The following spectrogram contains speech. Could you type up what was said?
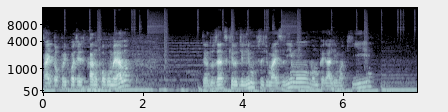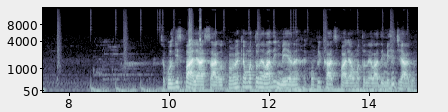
Tá, então por enquanto gente ficar no cogumelo. Tenho 200 kg de limo, preciso de mais limo. Vamos pegar limo aqui. Se eu conseguir espalhar essa água, o problema é que é uma tonelada e meia, né? É complicado espalhar uma tonelada e meia de água.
